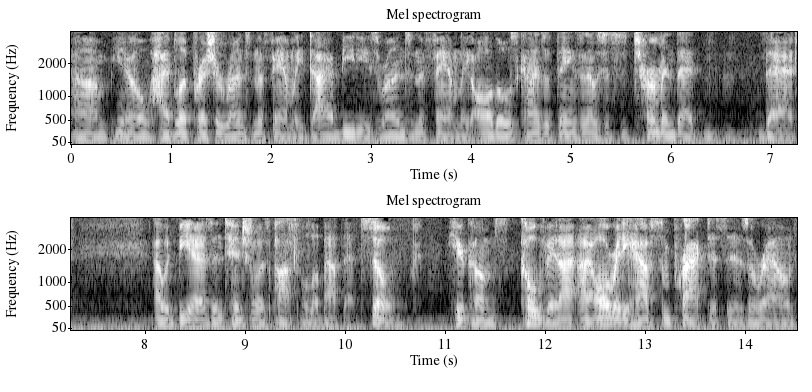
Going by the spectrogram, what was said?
Um, you know, high blood pressure runs in the family, diabetes runs in the family, all those kinds of things, and I was just determined that that I would be as intentional as possible about that. So here comes COVID. I, I already have some practices around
